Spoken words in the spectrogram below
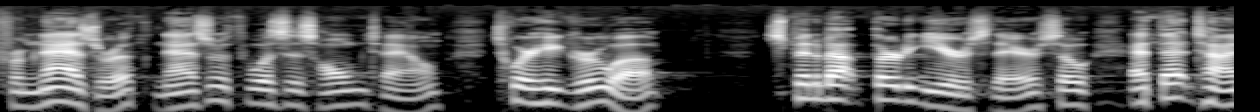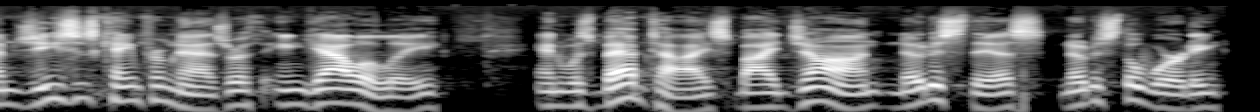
from Nazareth. Nazareth was his hometown. It's where he grew up. Spent about 30 years there. So at that time, Jesus came from Nazareth in Galilee and was baptized by John. Notice this, notice the wording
